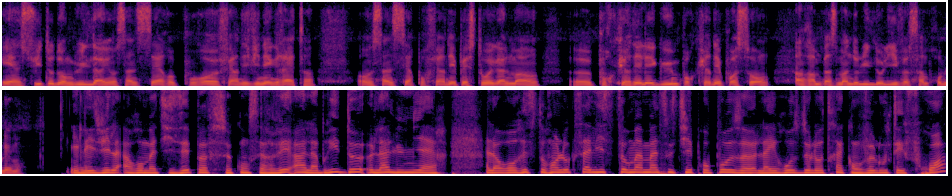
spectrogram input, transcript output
Et ensuite, donc l'huile d'ail, on s'en sert pour faire des vinaigrettes, on s'en sert pour faire des pestos également, pour cuire des légumes, pour cuire des poissons, en remplacement de l'huile d'olive sans problème. Et les huiles aromatisées peuvent se conserver à l'abri de la lumière. Alors, au restaurant L'Oxalis, Thomas Massoutier propose l'aérose de Lautrec en velouté froid,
